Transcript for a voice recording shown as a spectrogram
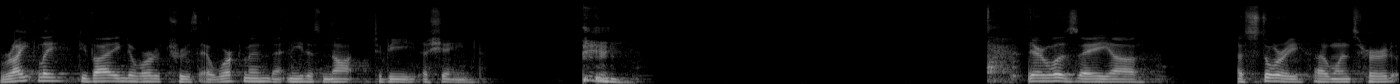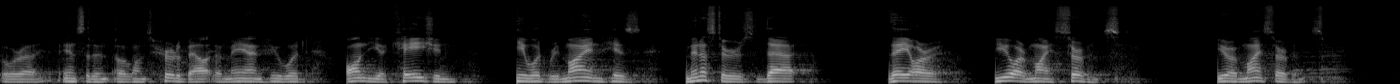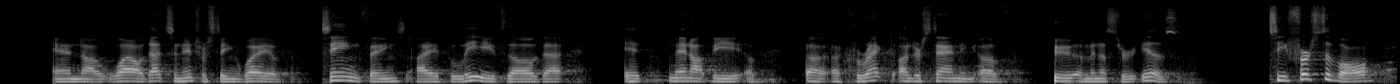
Rightly dividing the word of truth, a workman that needeth not to be ashamed. there was a, uh, a story I once heard, or an incident I once heard about a man who would, on the occasion, he would remind his ministers that they are, you are my servants. You are my servants. And uh, wow, that's an interesting way of seeing things. I believe, though, that it may not be a, a, a correct understanding of who a minister is. See, first of all,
